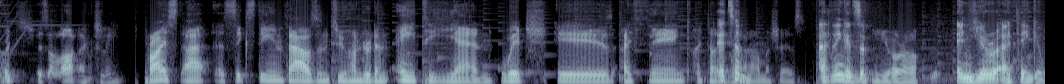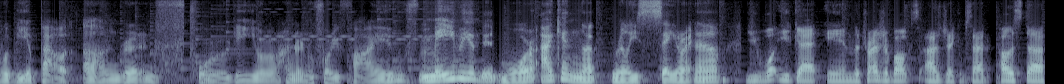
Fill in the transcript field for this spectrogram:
which is a lot actually. Priced at sixteen thousand two hundred and eighty yen, which is I think I don't It's a- know how much it is. I think it's a in euro. in euro. I think it would be about 140 or 145, maybe a bit more. I cannot really say right now. You what you get in the treasure box, as Jacob said, poster,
